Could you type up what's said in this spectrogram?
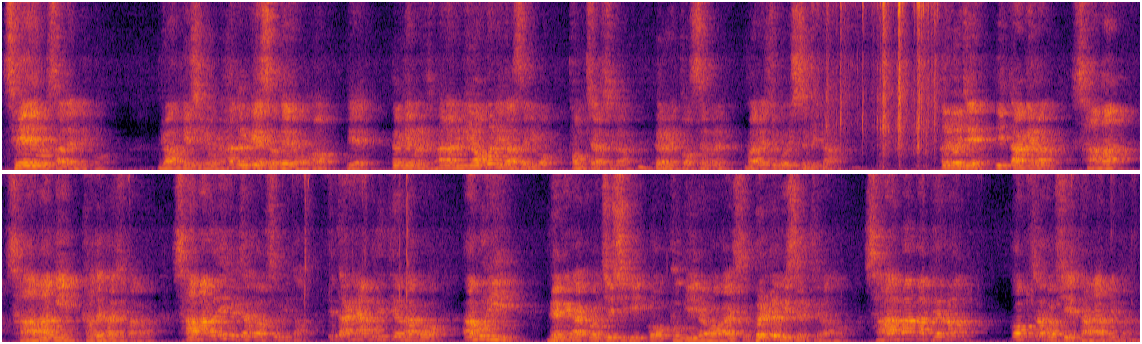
새 예루살렘이고 요한계시록은 하늘 위에서 내려오는 예, 거기는 하나님이 영원히 다스리고 통치하시는 그런 도성을 말해주고 있습니다. 그리고 이제 이 땅에는 사망, 사망이 가득하지만 사망을 이길 자가 없습니다. 이 땅에 아무리 뛰어나고 아무리 명예가 있고 지식이 있고 부귀 영화가 있어 권력이 있을지라도 사망 앞에는 꼼짝없이 당합니다.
